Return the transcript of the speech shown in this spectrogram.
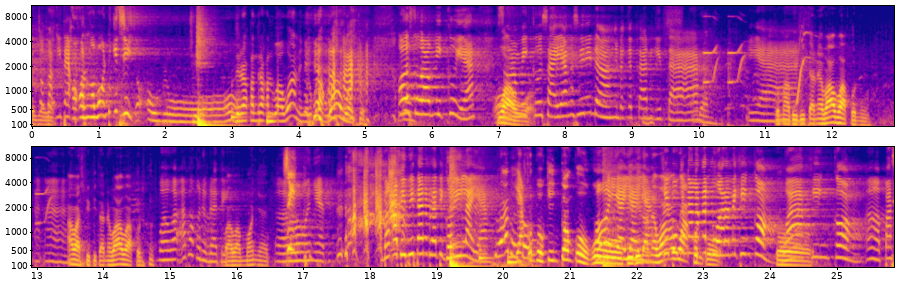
iya. Coba iya. kita kokon ngomong dikit sih. Ya Allah. dirakan-dirakan wawan nyeluk kurang wawan. tuh. Oh suamiku ya. Wow. Suamiku sayang sini dong deketan kita. Iya. Cuma bibitannya wawa kuno. Heeh. Awas bibitannya wawa kuno. Wawa apa kudu berarti? Wawa monyet. Oh, monyet. Bakal bibitan berarti gorila ya? Ya kun ku kingkong ku. ku. Oh iya iya iya. Wawa kun kenalkan ku. buarannya King Kong. Tuh. Wah King Kong. Eh, pas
